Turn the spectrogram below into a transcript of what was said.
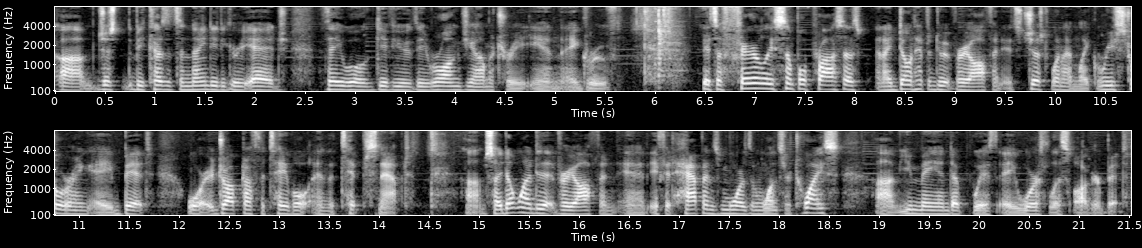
um, just because it's a 90 degree edge, they will give you the wrong geometry in a groove. It's a fairly simple process and I don't have to do it very often. It's just when I'm like restoring a bit or it dropped off the table and the tip snapped. Um, so I don't want to do that very often, and if it happens more than once or twice, um, you may end up with a worthless auger bit.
